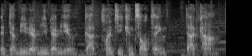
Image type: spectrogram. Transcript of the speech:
at www.plentyconsulting.com.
